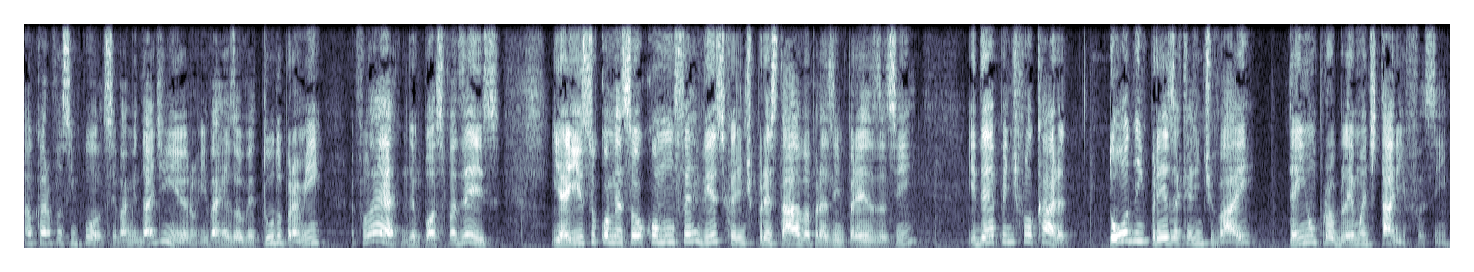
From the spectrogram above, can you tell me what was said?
Aí o cara falou assim, pô, você vai me dar dinheiro e vai resolver tudo pra mim? Eu falei, é, eu posso fazer isso. E aí isso começou como um serviço que a gente prestava pras empresas, assim. E de repente a gente falou, cara, toda empresa que a gente vai tem um problema de tarifa, assim.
